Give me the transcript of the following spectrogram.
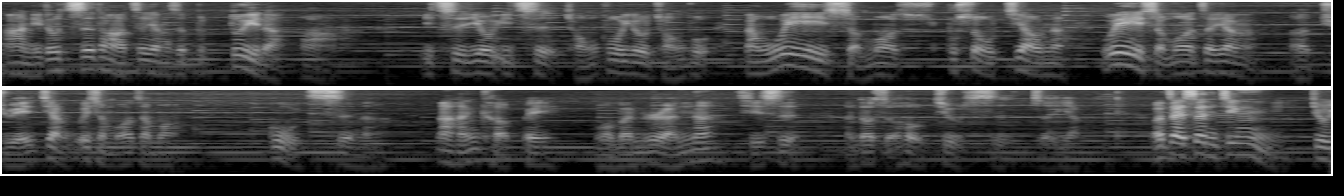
啊，你都知道这样是不对的啊。一次又一次，重复又重复，那为什么不受教呢？为什么这样呃倔强？为什么这么固执呢？那很可悲。我们人呢，其实很多时候就是这样。而在圣经里，就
